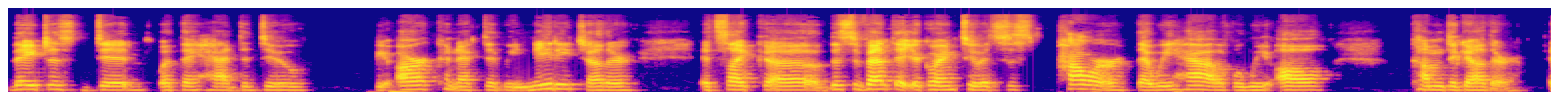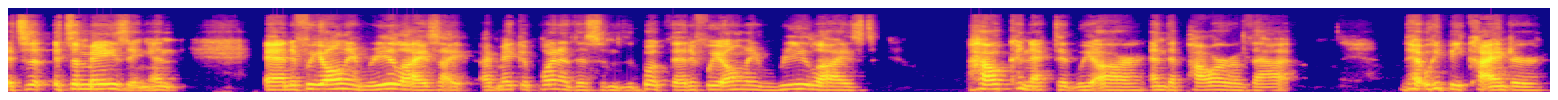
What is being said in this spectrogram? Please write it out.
They just did what they had to do. We are connected. We need each other it's like uh, this event that you're going to it's this power that we have when we all come together it's it's amazing and and if we only realize I, I make a point of this in the book that if we only realized how connected we are and the power of that that we'd be kinder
